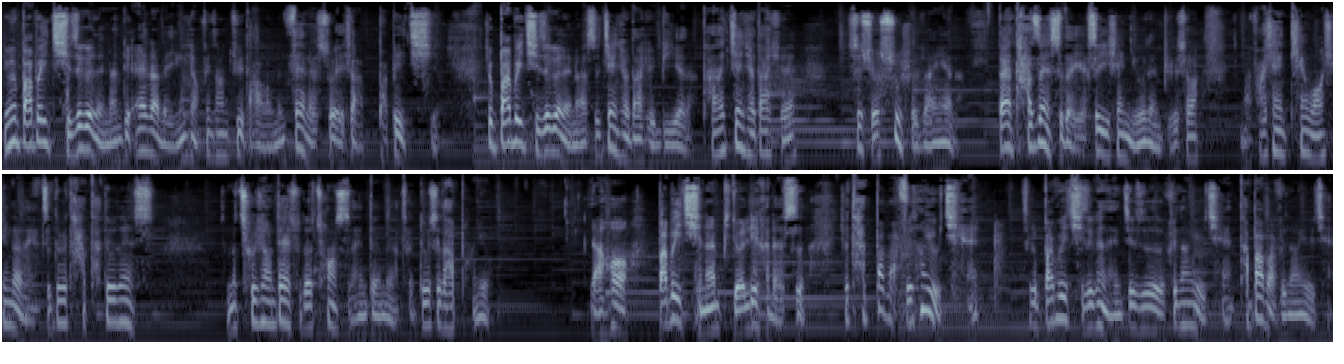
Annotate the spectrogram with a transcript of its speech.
因为巴贝奇这个人呢，对艾达的影响非常巨大。我们再来说一下巴贝奇，就巴贝奇这个人呢，是剑桥大学毕业的，他在剑桥大学是学数学专业的，但是他认识的也是一些牛人，比如说什么发现天王星的人，这都是他他都认识，什么抽象代数的创始人等等，这都是他朋友。然后巴贝奇呢比较厉害的是，就他爸爸非常有钱。这个巴贝奇这个人就是非常有钱，他爸爸非常有钱，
